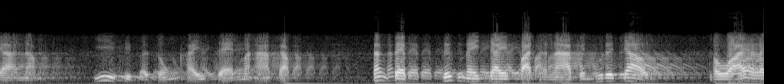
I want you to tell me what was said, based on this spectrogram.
ญานำ ยี่สิบอสงไขยแสนมหากับ ตั้งแต่นึกในใจปรารถนาเป็นพระเจ้า ถวายอะไร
